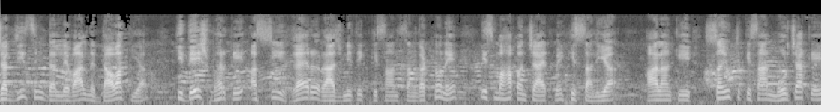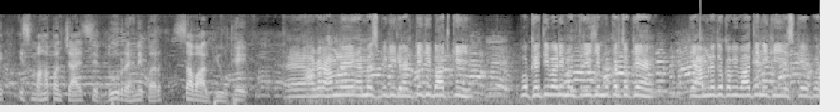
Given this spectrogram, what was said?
जगजीत सिंह डल्लेवाल ने दावा किया कि देश भर के 80 गैर राजनीतिक किसान संगठनों ने इस महापंचायत में हिस्सा लिया। हालाँकि संयुक्त किसान मोर्चा के इस महापंचायत से दूर रहने पर सवाल भी उठे। अगर हमने एमएसपी की गारंटी की बात की, वो खेतीबाड़ी मंत्री जी मुकर चुके हैं कि हमने तो कभी बात ही नहीं की इसके ऊपर।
